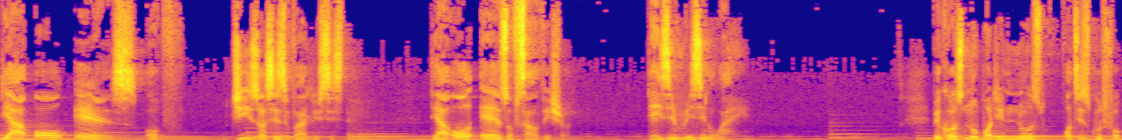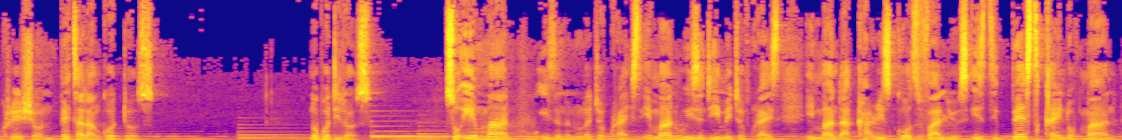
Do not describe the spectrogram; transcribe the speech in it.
they are all heirs of Jesus' value system. They are all heirs of salvation. There is a reason why. Because nobody knows what is good for creation better than God does. Nobody does. So, a man who is in the knowledge of Christ, a man who is in the image of Christ, a man that carries God's values, is the best kind of man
